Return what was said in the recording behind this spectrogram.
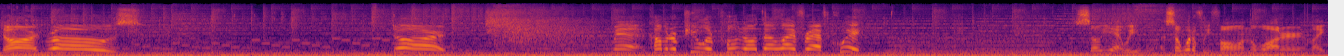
Dart, Rose! Dart! Man, Commodore Puler, put out that life raft, quick! So yeah, we. So what if we fall in the water? Like,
